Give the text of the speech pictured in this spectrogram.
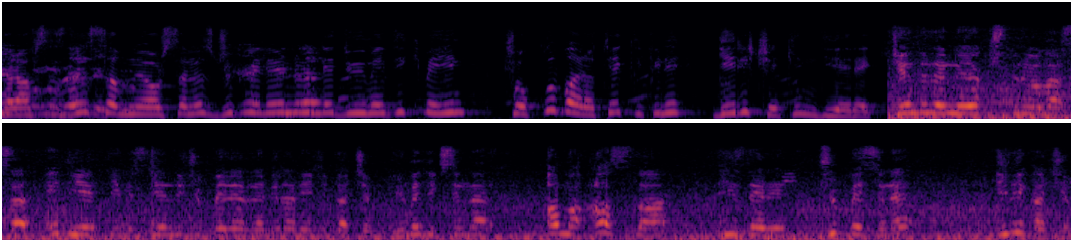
Tarafsızlığı savunuyorsanız cübbelerin önüne düğme dikmeyin, çoklu baro teklifini geri çekin diyerek. Kendilerine yakıştırıyorlarsa hediye ettiğimiz kendi cübbelerine birer ilik açıp düğme diksinler. Ama asla bizlerin cübbesine ilik açıp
